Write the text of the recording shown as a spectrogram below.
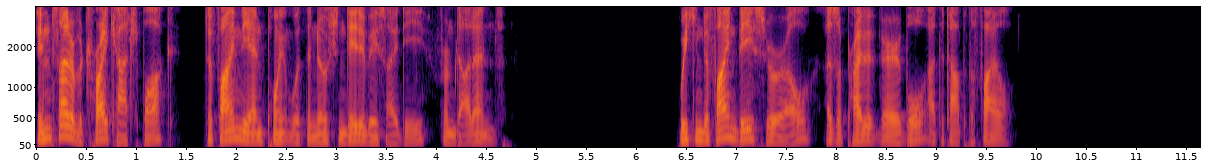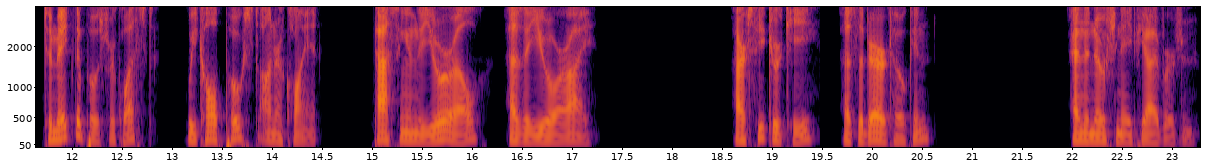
Inside of a try-catch block, define the endpoint with the Notion database ID from .env. We can define base URL as a private variable at the top of the file. To make the post request, we call post on our client, passing in the URL as a URI, our secret key as the bearer token, and the Notion API version.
